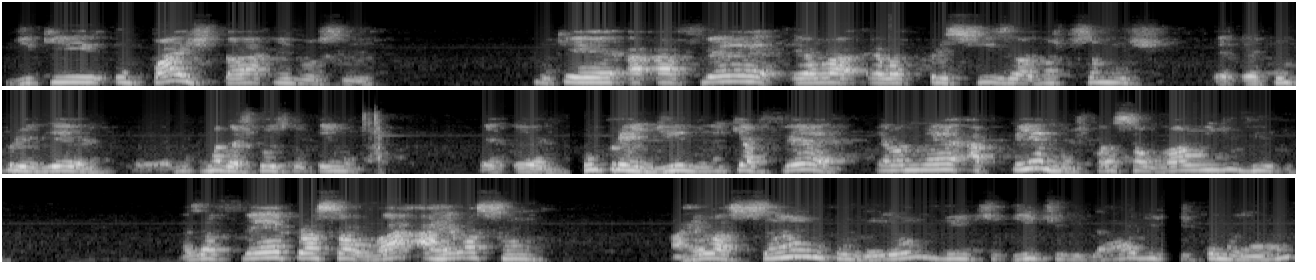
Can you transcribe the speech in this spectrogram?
de que o Pai está em você. Porque a, a fé, ela, ela precisa, nós precisamos é, é, compreender, é, uma das coisas que eu tenho é, é, compreendido, né, que a fé, ela não é apenas para salvar o indivíduo, mas a fé é para salvar a relação. A relação com Deus, de, de intimidade, de comunhão,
